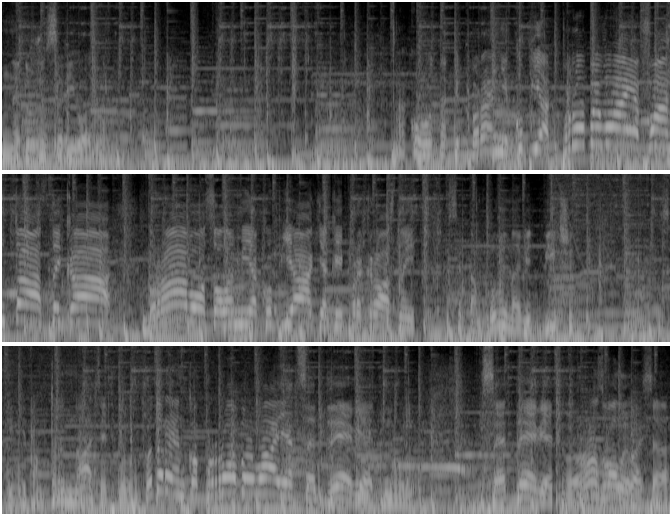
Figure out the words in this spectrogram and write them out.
не дуже серйозно. На когось на підбиранні. Куп'як пробиває фантастика! Браво! Соломія Куп'як, який прекрасний. Це там коли навіть більше. Скільки там? 13 хвилин. Федоренко пробиває. Це 9-0. Це 9-0. Розвалилася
